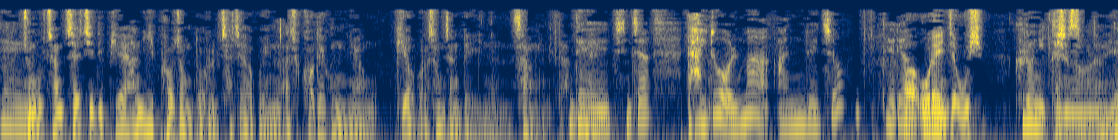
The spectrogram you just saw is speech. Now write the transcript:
네. 중국 전체 GDP의 한 2% 정도를 차지하고 있는 아주 거대 공룡 기업으로 성장돼 있는 상황입니다. 네, 네, 진짜 나이도 얼마 안 되죠? 대략 어, 올해 이제 50 그러니까요. 되셨습니다. 예. 네.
